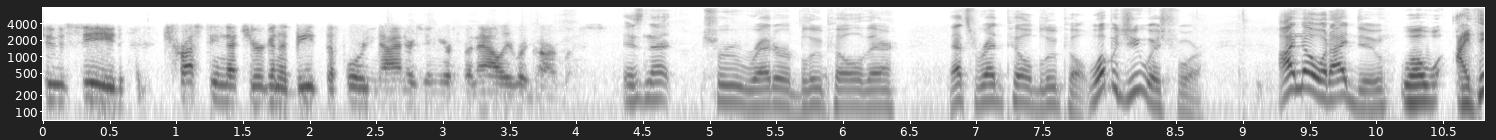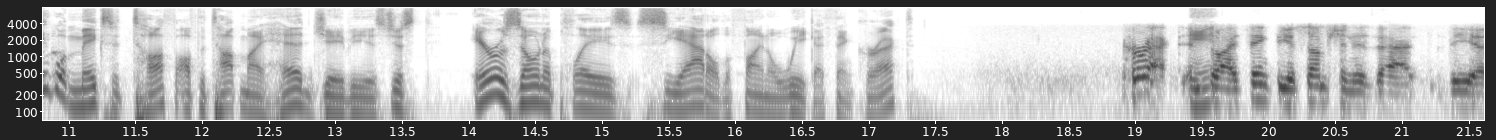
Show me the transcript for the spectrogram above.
two seed, trusting that you're going to beat the 49ers in your finale regardless. Isn't that true red or blue pill there? That's red pill, blue pill. What would you wish for? I know what I'd do. Well, I think what makes it tough off the top of my head, JB, is just Arizona plays Seattle the final week, I think, correct? Correct. And, And- so I think the assumption is that the uh,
